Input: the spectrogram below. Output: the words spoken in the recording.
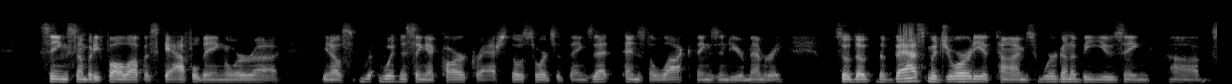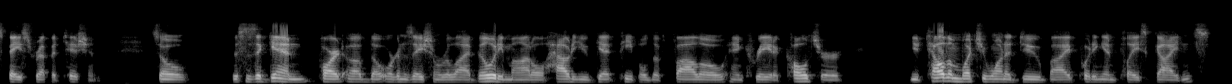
seeing somebody fall off a scaffolding or uh, you know witnessing a car crash. Those sorts of things that tends to lock things into your memory. So the the vast majority of times we're going to be using uh, spaced repetition. So this is again part of the organizational reliability model. How do you get people to follow and create a culture? You tell them what you want to do by putting in place guidance.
